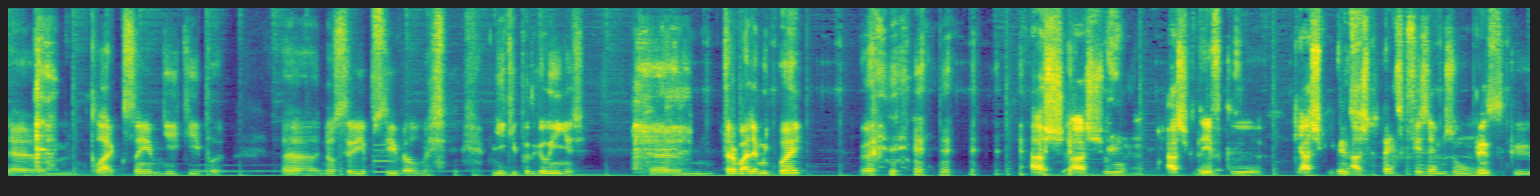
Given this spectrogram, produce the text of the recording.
Ahm, claro que sem a minha equipa não seria possível, mas a minha equipa de galinhas ahm, trabalha muito bem. Acho, acho, acho que devo que, que acho, que- Penso- acho que penso que fizemos um. Penso que.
